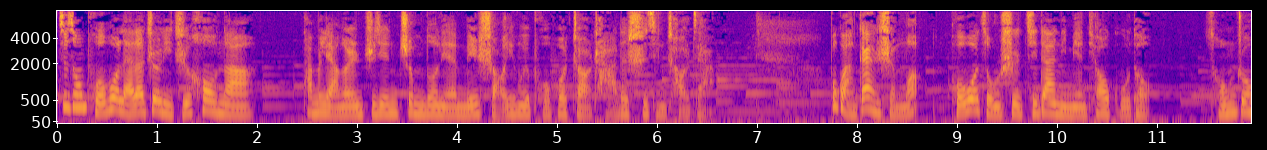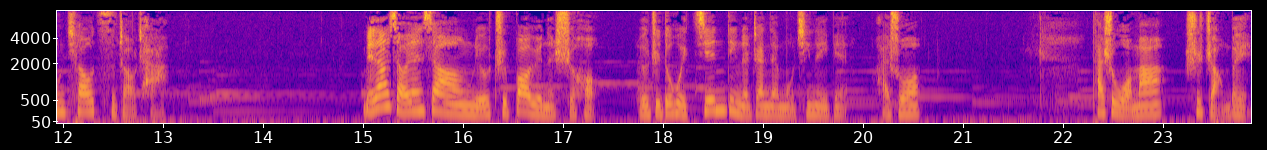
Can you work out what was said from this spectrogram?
自从婆婆来到这里之后呢，他们两个人之间这么多年没少因为婆婆找茬的事情吵架。不管干什么，婆婆总是鸡蛋里面挑骨头，从中挑刺找茬。每当小燕向刘志抱怨的时候，刘志都会坚定的站在母亲那边，还说：“她是我妈，是长辈，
